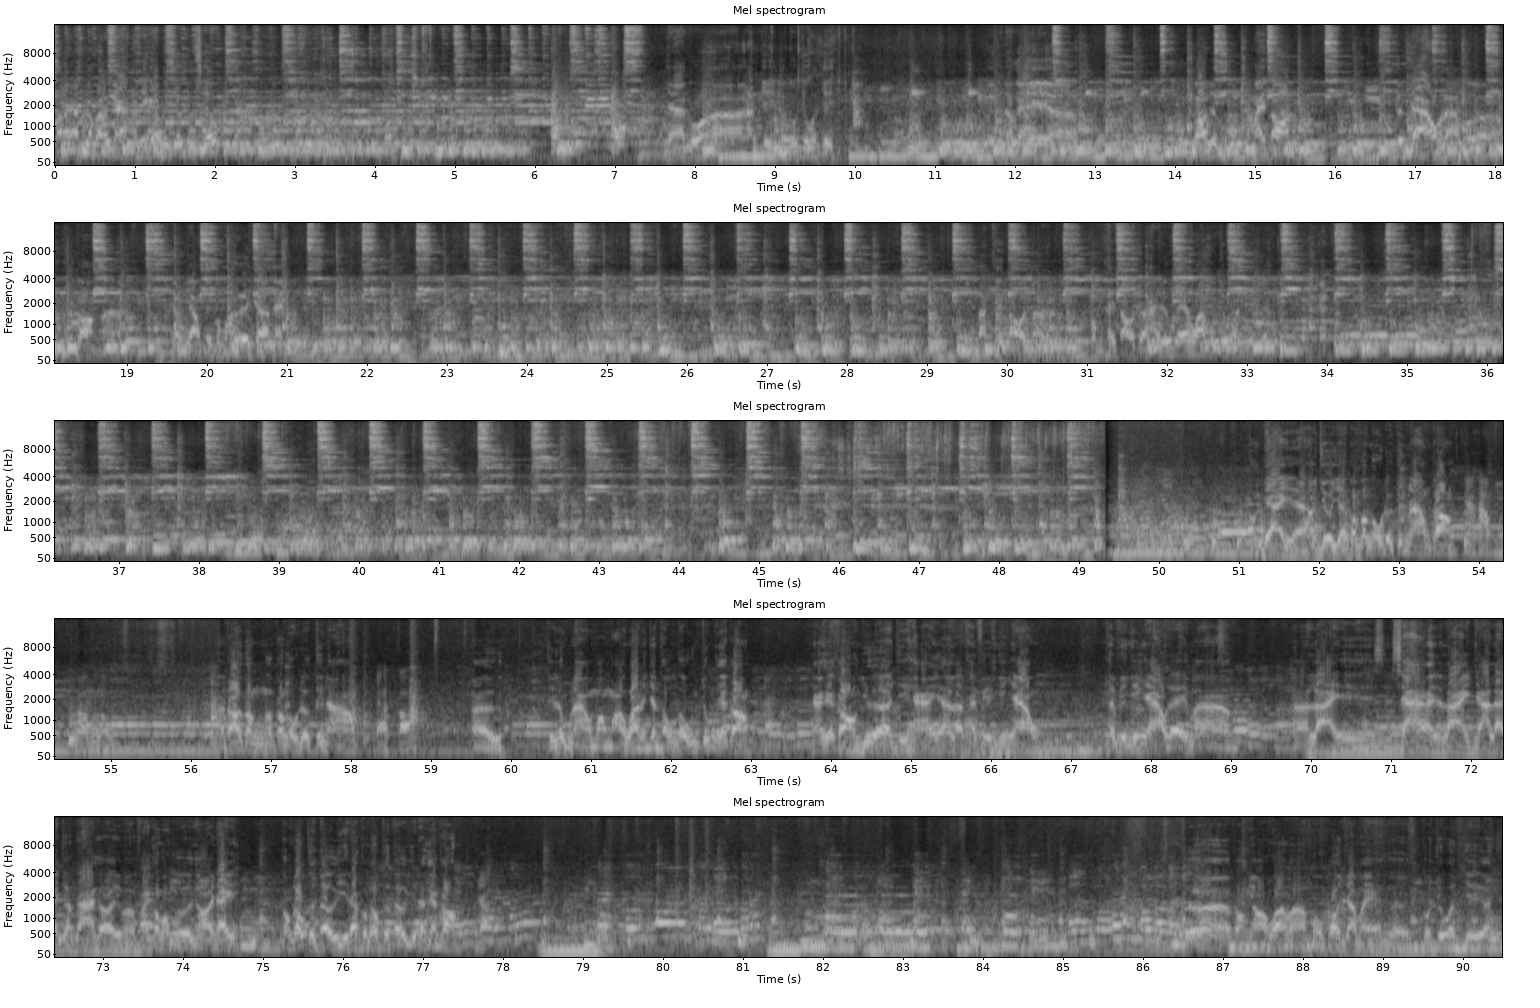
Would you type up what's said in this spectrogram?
rồi, anh cảm ơn nha. Anh đi ra phía trước chút xíu. Nhà của à, anh chị nữa, cô chú anh chị. Nó gây à, cũng có được một cái máy tôn kính đáo là vừa còn à, vòng vòng thì cũng hư hết trơn này thì bác thấy tội mà. Cũng thấy tội cho hai đứa bé quá, cô chú anh chị ơi. Giờ con có ngủ được chút nào không con? Dạ không con có ngủ. Hồi tối con có ngủ được tí nào không? Dạ có. Ừ thì lúc nào mà mỏi quá thì tranh thủ ngủ một chút nghe con. Dạ. Hai người con với ờ, chị hai á, là thay phiên với nhau. Thay phiên với nhau để mà à, lại xá lại trả lại cho người ta rồi mà phải có một người ngồi ở đây. Con đốt từ từ gì đó con đốt từ từ gì đó nghe con. Dạ hai đứa còn nhỏ quá mà, mồ côi cha mẹ rồi cô chú, anh chị ấy.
